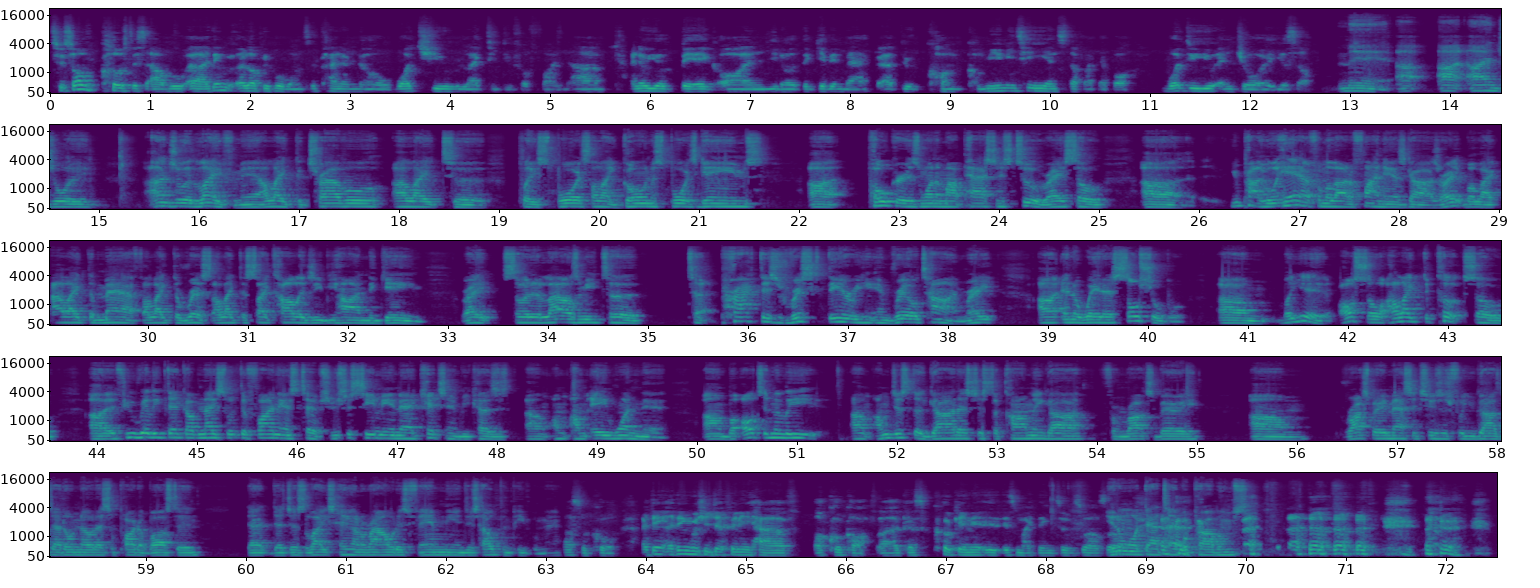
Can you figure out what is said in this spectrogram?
to sort of close this out, uh, I think a lot of people want to kind of know what you like to do for fun. Um, I know you're big on you know the giving back uh, through com- community and stuff like that. But what do you enjoy yourself? Man, I, I, I enjoy I enjoy life, man. I like to travel. I like to play sports. I like going to sports games. Uh, poker is one of my passions too, right? So uh, you probably won't hear that from a lot of finance guys, right? But like, I like the math. I like the risk. I like the psychology behind the game, right? So it allows me to to practice risk theory in real time, right? Uh, in a way that's sociable. Um, but yeah, also I like to cook. So Uh, if you really think I'm nice with the finance tips, you should see me in that kitchen because um, I'm, I'm A1 there. Um, but ultimately, um, I'm just a guy that's just a common guy from Roxbury, um, Roxbury, Massachusetts. For you guys that don't know, that's a part of Boston that that just likes hanging around with his family and just helping people, man. That's so cool. I think I think we should definitely have a cook off because uh, cooking is, is, my thing too as well. So. You don't want that type of problems.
